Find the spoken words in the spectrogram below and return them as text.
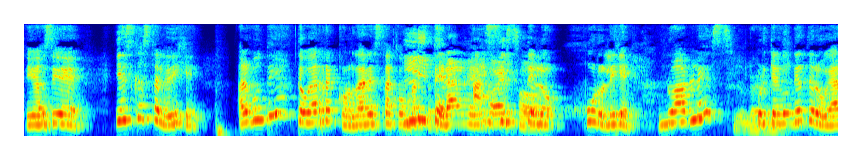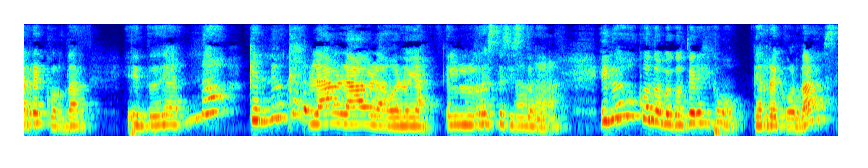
Y yo así de, y es que hasta le dije, algún día te voy a recordar esta conversación. Literal, me dijo Así eso. te lo juro. Le dije, no hables Sí, porque algún día te lo voy a recordar. Y entonces ella, no, que nunca, bla, bla, bla. Bueno, ya, el resto es historia. Ajá. Y luego cuando me conté, le dije como, ¿te recordás?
